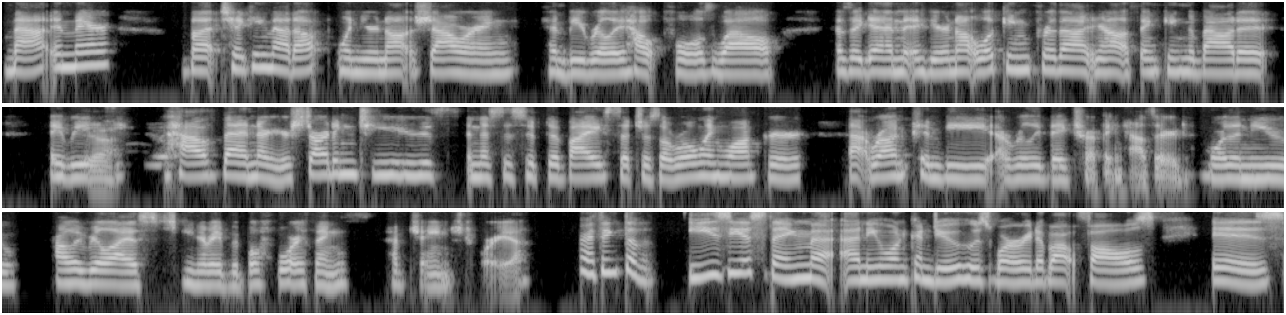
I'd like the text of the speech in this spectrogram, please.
mat in there. But taking that up when you're not showering can be really helpful as well. Because again, if you're not looking for that, you're not thinking about it, maybe yeah. you have been or you're starting to use an assistive device such as a rolling walker, that run can be a really big tripping hazard more than you probably realized, you know, maybe before things have changed for you. I think the easiest thing that anyone can do who's worried about falls is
